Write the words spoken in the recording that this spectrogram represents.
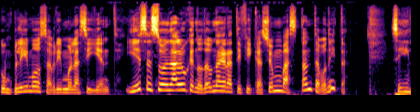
cumplimos, abrimos la siguiente. Y eso es algo que nos da una gratificación bastante bonita. Sí,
